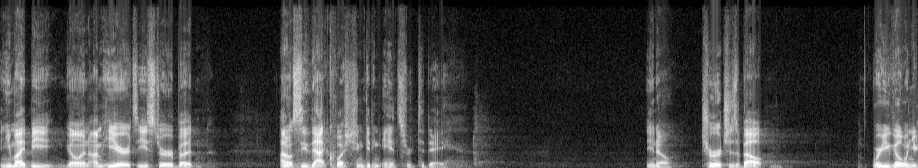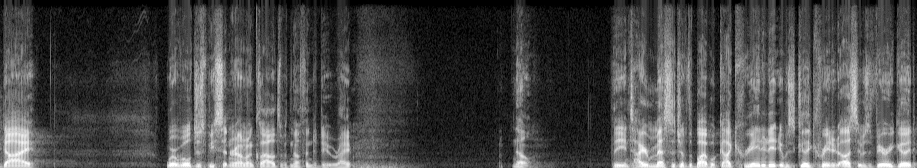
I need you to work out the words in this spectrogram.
And you might be going, I'm here, it's Easter, but I don't see that question getting answered today. You know, church is about where you go when you die, where we'll just be sitting around on clouds with nothing to do, right? No. The entire message of the Bible, God created it, it was good, created us, it was very good,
